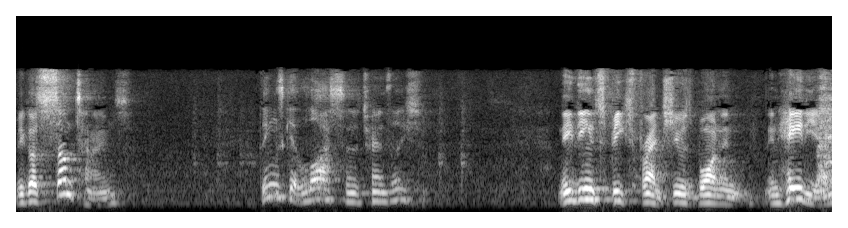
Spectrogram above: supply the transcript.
Because sometimes things get lost in the translation. Nadine speaks French. She was born in, in Haiti. And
